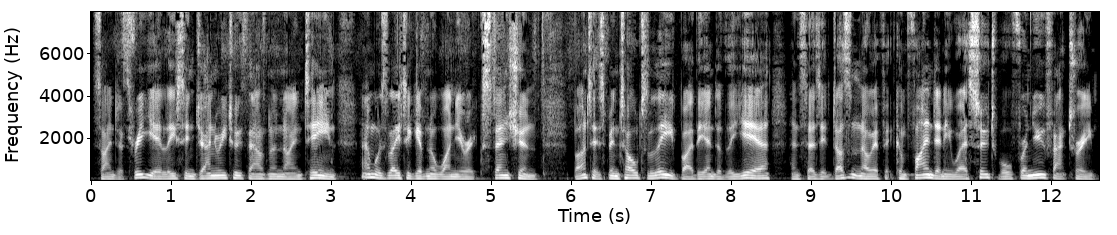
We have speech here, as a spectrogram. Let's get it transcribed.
signed a three year lease in January 2019 and was later given a one year extension but it's been told to leave by the end of the year and says it doesn't know if it can find anywhere suitable for a new factory.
